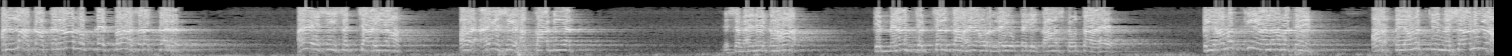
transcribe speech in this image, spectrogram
اللہ کا کلام اپنے پاس رکھ کر ایسی سچائیاں اور ایسی حقانیت جیسے میں نے کہا کہ میچ جب چلتا ہے اور لائیو ٹیلی کاسٹ ہوتا ہے، قیامت کی علامتیں اور قیامت کی نشانیاں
